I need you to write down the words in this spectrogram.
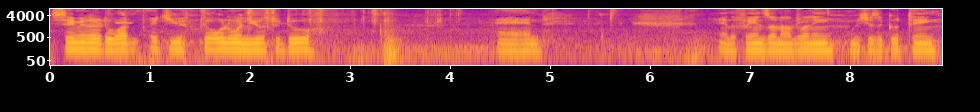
similar to what it you the old one used to do. And and the fans are not running which is a good thing.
